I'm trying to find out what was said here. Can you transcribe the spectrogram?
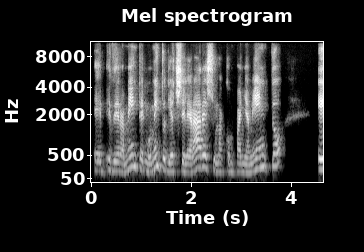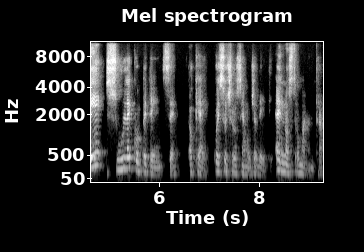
è, è veramente il momento di accelerare sull'accompagnamento e sulle competenze. Ok, questo ce lo siamo già detti, è il nostro mantra.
